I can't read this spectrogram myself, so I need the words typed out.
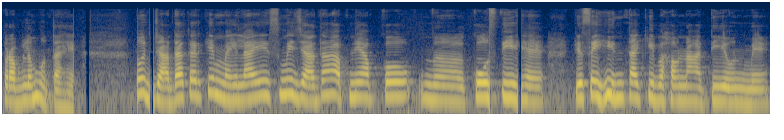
प्रॉब्लम होता है। तो ज़्यादा करके महिलाएँ इसमें ज़्यादा अपने आप को कोसती है। जैसे हीनता की भावना आती है उनमें।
